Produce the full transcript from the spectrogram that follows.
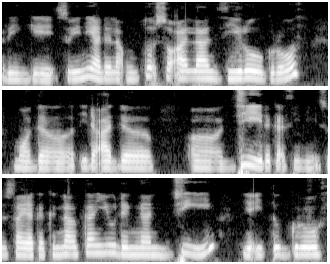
ringgit. So ini adalah untuk soalan zero growth model. Tidak ada uh, G dekat sini. So saya akan kenalkan you dengan G iaitu growth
